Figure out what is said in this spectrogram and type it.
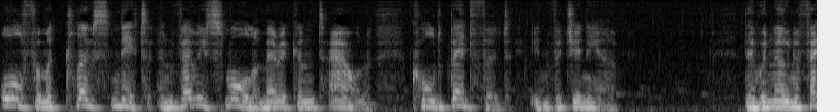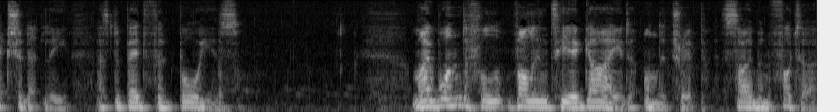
all from a close knit and very small American town called Bedford in Virginia. They were known affectionately as the Bedford Boys. My wonderful volunteer guide on the trip, Simon Footer,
